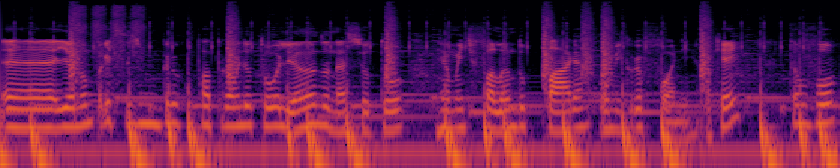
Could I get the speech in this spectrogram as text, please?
É, e eu não preciso me preocupar para onde eu estou olhando, né? Se eu estou realmente falando para o microfone, ok? Então vou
